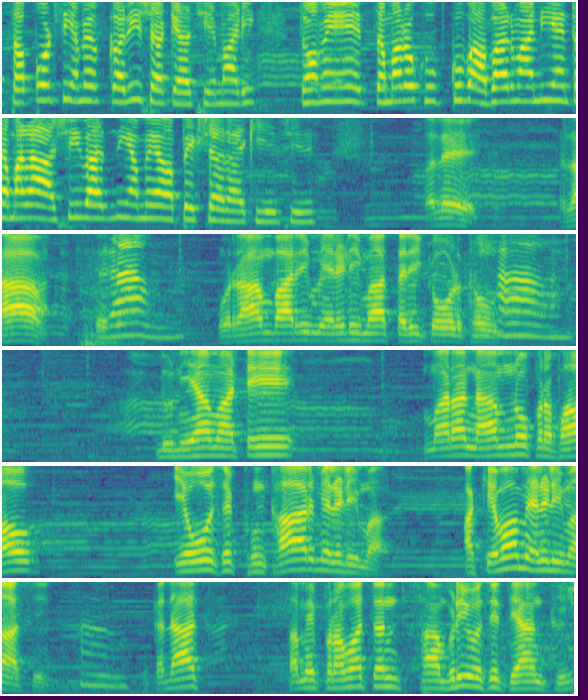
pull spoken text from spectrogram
સપોર્ટથી અમે કરી શક્યા છીએ મારી તો અમે તમારો ખૂબ ખૂબ આભાર માનીએ અને તમારા આશીર્વાદની અમે અપેક્ષા રાખીએ છીએ. ભલે રામ. રામ. હું રામબારી મેલડી માં તરીકે ઓળખું. દુનિયા માટે મારા નામનો પ્રભાવ એવો છે ખૂંખાર મેલડીમાં. આ કેવા મેલડીમાં હશે? કદાચ તમે પ્રવચન સાંભળ્યું હશે ધ્યાનથી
